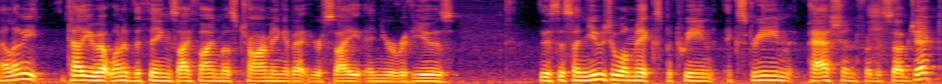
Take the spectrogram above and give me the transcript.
Now let me tell you about one of the things I find most charming about your site and your reviews. There's this unusual mix between extreme passion for the subject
